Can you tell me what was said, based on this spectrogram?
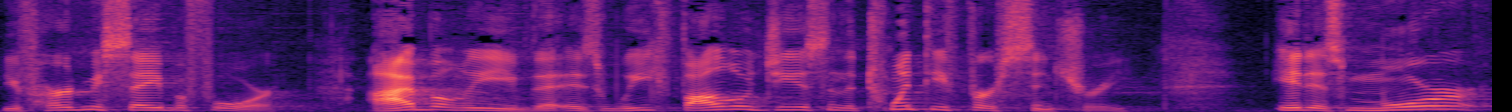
You've heard me say before, I believe that as we follow Jesus in the 21st century, it is more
